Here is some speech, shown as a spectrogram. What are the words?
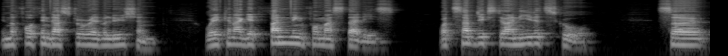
in the fourth industrial revolution? Where can I get funding for my studies? What subjects do I need at school? So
